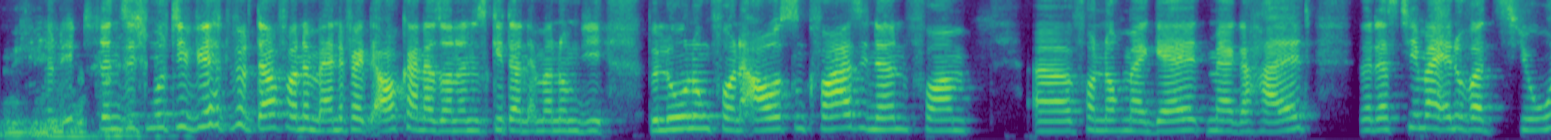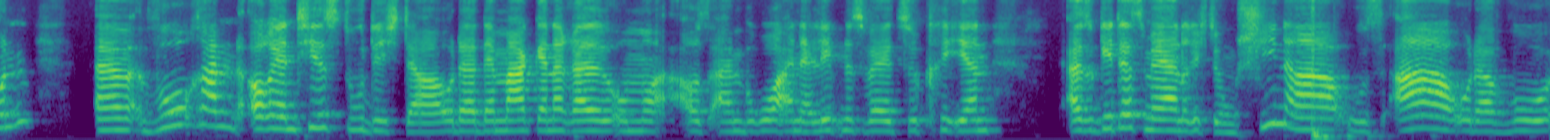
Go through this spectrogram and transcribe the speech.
Und intrinsisch motiviert wird davon im Endeffekt auch keiner, sondern es geht dann immer nur um die Belohnung von außen quasi, ne, in Form äh, von noch mehr Geld, mehr Gehalt. Das Thema Innovation, äh, woran orientierst du dich da oder der Markt generell, um aus einem Büro eine Erlebniswelt zu kreieren? Also geht das mehr in Richtung China, USA oder wo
